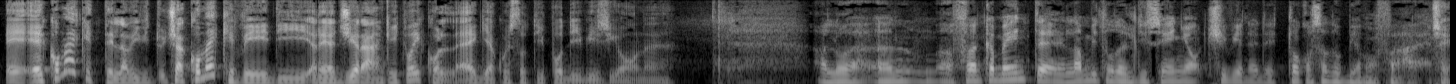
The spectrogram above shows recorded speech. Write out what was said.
E, e com'è che te la vivi tu? Cioè, com'è che vedi reagire anche i tuoi colleghi a questo tipo di visione? Allora, ehm, francamente, nell'ambito del disegno ci viene detto cosa dobbiamo fare. Sì.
